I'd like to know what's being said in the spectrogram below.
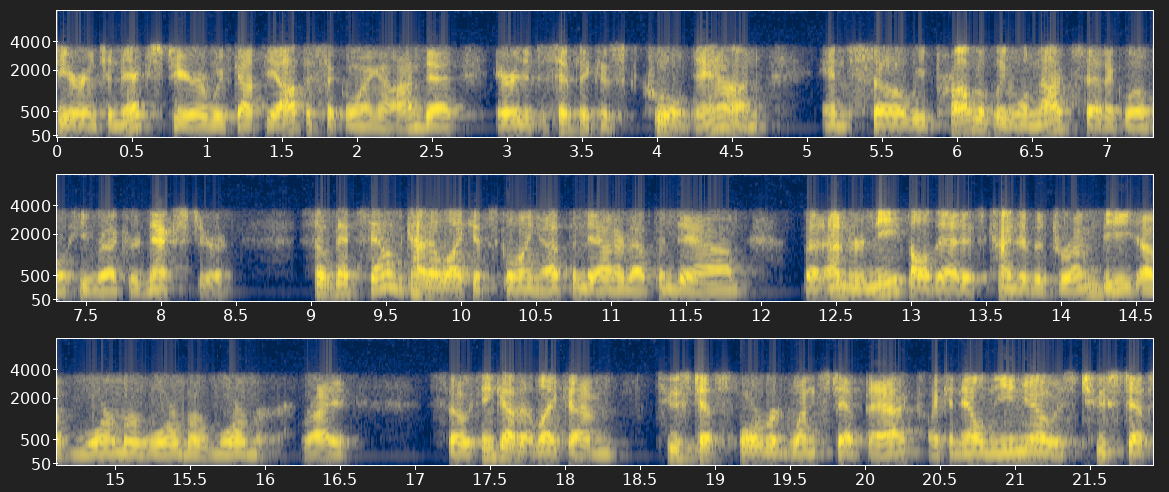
year into next year, we've got the opposite going on. That area of the Pacific has cooled down, and so we probably will not set a global heat record next year. So that sounds kind of like it's going up and down and up and down, but underneath all that, it's kind of a drumbeat of warmer, warmer, warmer, right? So think of it like um, two steps forward, one step back. Like an El Nino is two steps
